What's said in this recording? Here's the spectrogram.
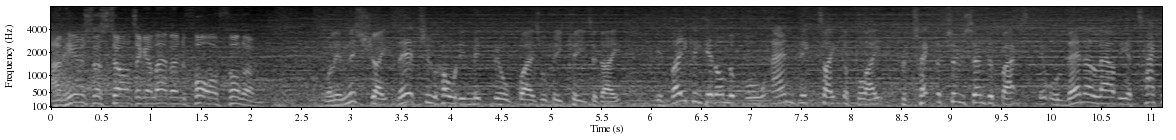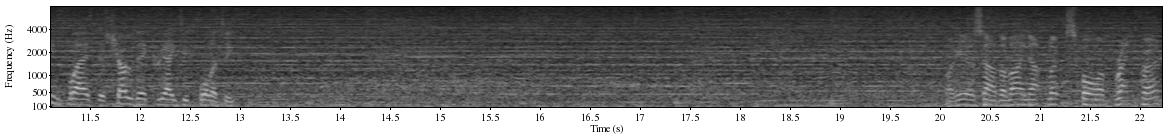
And here's the starting 11 for Fulham. Well, in this shape, their two holding midfield players will be key today. If they can get on the ball and dictate the play, protect the two centre-backs, it will then allow the attacking players to show their creative quality. Well, here's how the lineup looks for Brentford.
